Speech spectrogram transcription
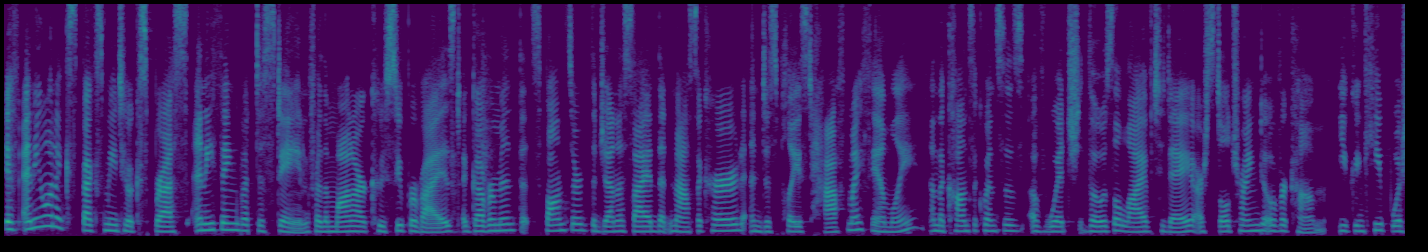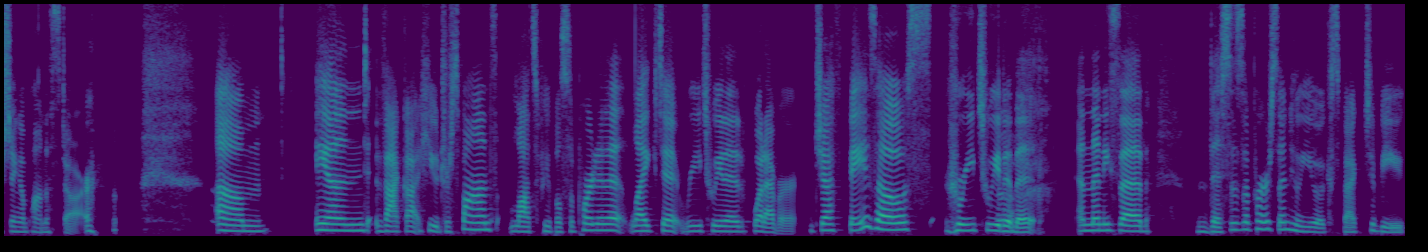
if anyone expects me to express anything but disdain for the monarch who supervised a government that sponsored the genocide that massacred and displaced half my family, and the consequences of which those alive today are still trying to overcome, you can keep wishing upon a star. um, and that got huge response. Lots of people supported it, liked it, retweeted, whatever. Jeff Bezos retweeted Ugh. it. And then he said, This is a person who you expect to be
